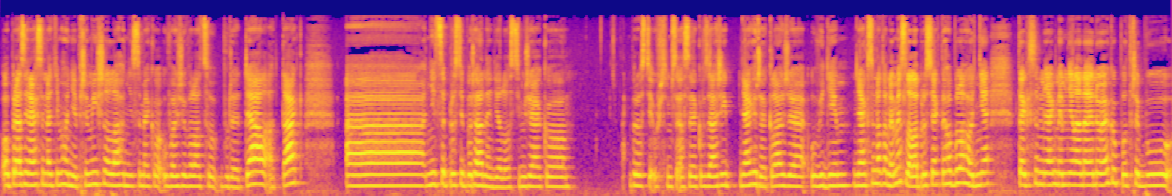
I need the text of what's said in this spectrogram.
o prázdninách jsem nad tím hodně přemýšlela, hodně jsem jako uvažovala, co bude dál a tak a nic se prostě pořád nedělo s tím, že jako prostě už jsem si asi jako v září nějak řekla, že uvidím, nějak jsem na to nemyslela, prostě jak toho bylo hodně, tak jsem nějak neměla najednou jako potřebu uh,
